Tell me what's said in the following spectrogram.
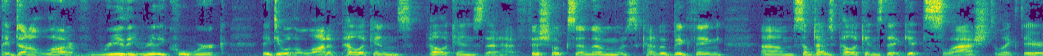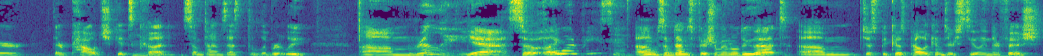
They've done a lot of really, really cool work. They deal with a lot of pelicans, pelicans that have fish hooks in them, which is kind of a big thing. Um, sometimes pelicans that get slashed, like their their pouch gets cut. Sometimes that's deliberately. Um, Really? Yeah. So For like, what reason? um, sometimes fishermen will do that, um, just because pelicans are stealing their fish.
